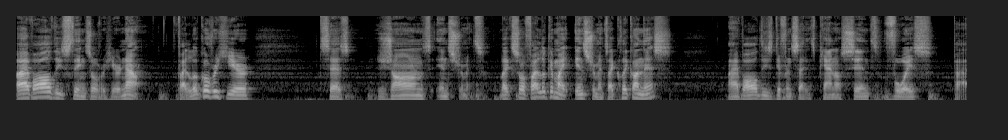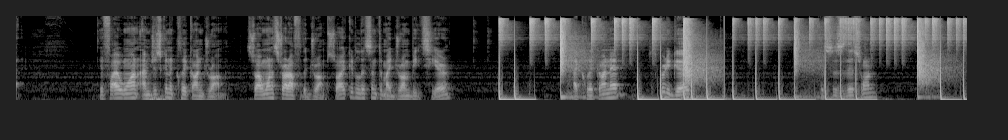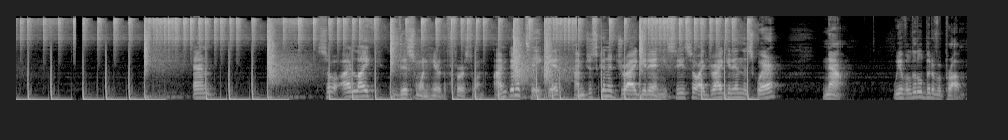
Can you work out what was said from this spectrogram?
I have all these things over here. Now, if I look over here, it says Jean's instruments. Like, so if I look at my instruments, I click on this, I have all these different settings piano, synth, voice, pad. If I want, I'm just going to click on drum. So I want to start off with a drum. So I could listen to my drum beats here. I click on it. It's pretty good. This is this one. And so I like this one here, the first one. I'm to take it. I'm just to drag it in. You see? So I drag it in the square. Now, we have a little bit of a problem.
